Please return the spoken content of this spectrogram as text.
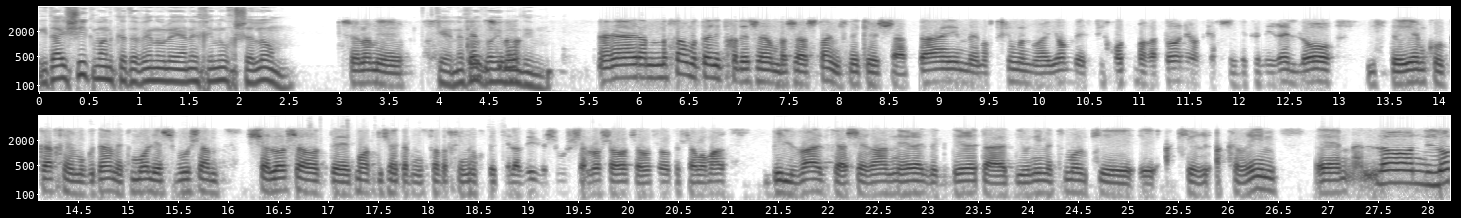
איתי שיקמן, כתבנו לענייני חינוך, שלום. שלום יאיר. כן, איפה כן, הדברים עומדים? אה, המשא ומתן התחדש היום בשעה שתיים, לפני כשעתיים. מבטיחים לנו היום שיחות מרתוניות, כך שזה כנראה לא יסתיים כל כך אה, מוקדם. אתמול ישבו שם שלוש שעות, אה, אתמול הפגישה הייתה במשרד החינוך בתל אביב, ישבו שלוש שעות, שלוש שעות אפשר לומר בלבד, כאשר רן ארז הגדיר את הדיונים אתמול כעקרים. אמ, לא, לא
